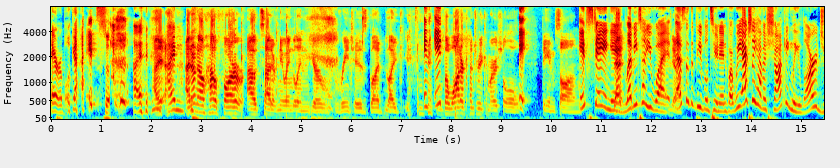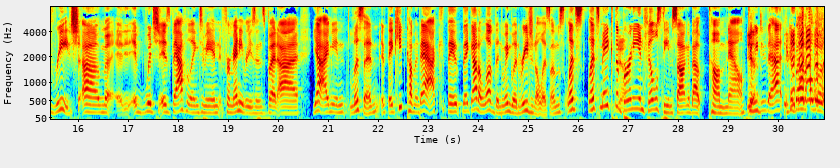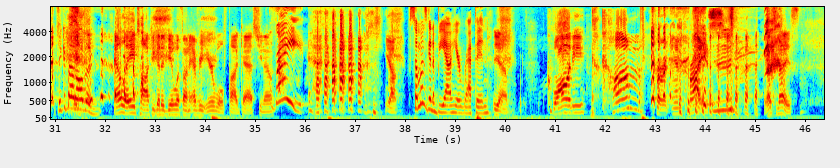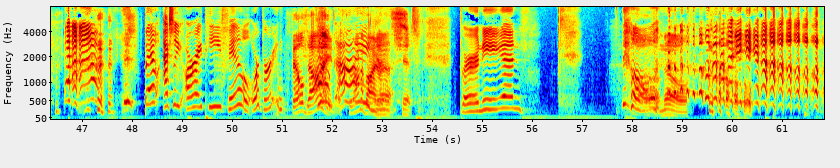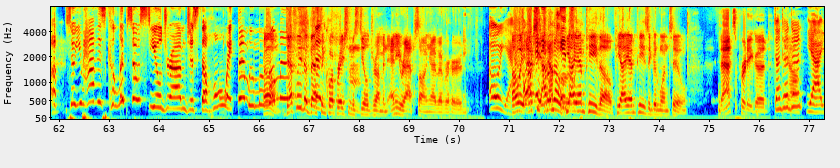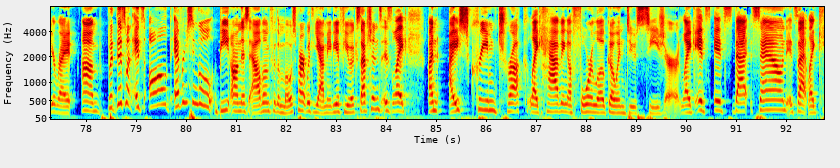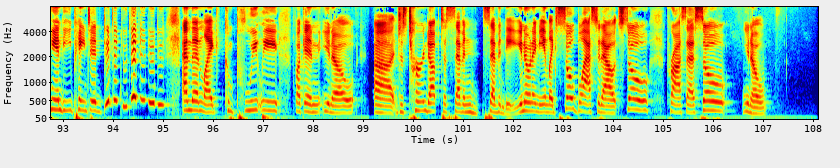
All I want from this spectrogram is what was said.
terrible, guys. So- I, I, I'm I don't know how far outside of New England your reach is, but like It- it- the Water Country commercial It- theme song. It's staying in. That- Let me tell you what. Yeah. That's what the people tune in for. We actually have a shockingly large reach, um, which is baffling to me and for many reasons. But uh, yeah, I mean, listen, if they keep coming back, they they gotta love the New England regionalisms. Let's let's make the Yeah. Bernie and Phil's theme song about come now. Can Yeah. we do that? think about all the think about all the L.A. talk you got to deal with on every Earwolf podcast. You know? right. yeah. Someone's gonna be out here repping. Yeah. Quality, comfort, and price. That's nice. But actually, R.I.P. Phil or Bernie. Phil died Phil died. coronavirus. Yeah. Shit. Bernie and Oh oh. no. So you have this calypso steel drum just the whole way. Boom, boom, boom, Oh, boom, boom. definitely the best The- incorporation of a steel drum in any rap song I've ever heard. Oh yeah. Oh wait, actually, I don't know. it's- PIMP though. PIMP is a good one too. That's pretty good. Dun dun Yeah. dun. Yeah, you're right. Um, but this one, it's all every single beat on this album, for the most part, with yeah, maybe a few exceptions, is like an ice cream truck like having a Four Loko induced seizure. Like it's it's that sound, it's that like candy painted and then like completely fucking, you know, uh just turned up to 770 you know what i mean like so blasted out so processed so you know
